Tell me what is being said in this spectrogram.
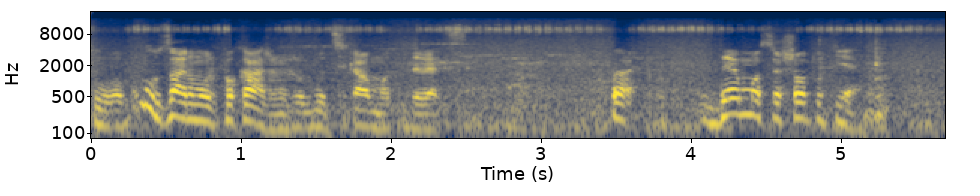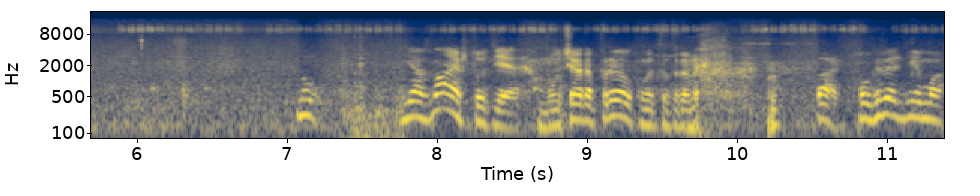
Слово. Ну, зараз може покажемо, щоб буде цікаво дивитися. Так, дивимося, що тут є. Ну, я знаю, що тут є, бо вчора прививку ми тут робили. Так, покажи, Діма.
